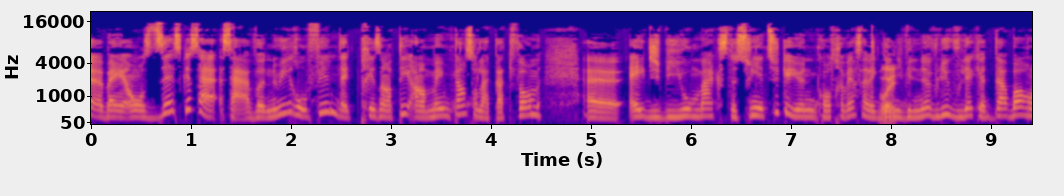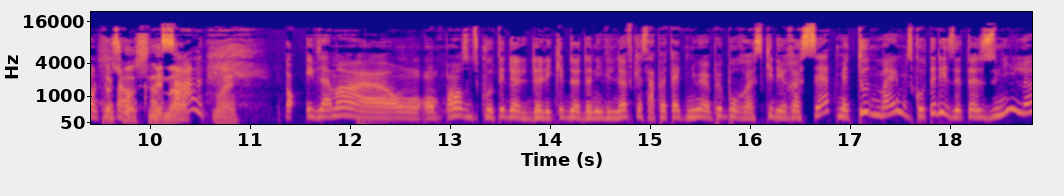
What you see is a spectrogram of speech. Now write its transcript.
euh, ben, on se disait, est-ce que ça, ça va nuire au film d'être présenté en même temps sur la plateforme HBO Max? Te souviens-tu qu'il y a eu une controverse avec. Denis Villeneuve? Lui voulait que d'abord on le présente au en cinéma. salle. Ouais. Bon, évidemment, euh, on, on pense du côté de, de l'équipe de Denis Villeneuve que ça peut être nuit un peu pour euh, ce qui est des recettes, mais tout de même, du côté des États-Unis, là,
